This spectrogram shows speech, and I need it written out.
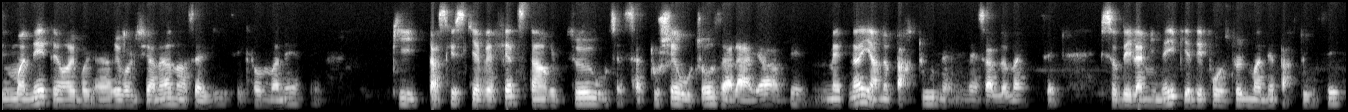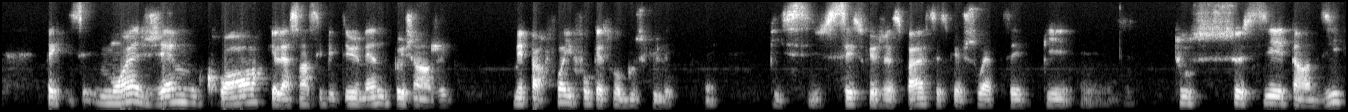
Monet était un, révolutionnaire dans sa vie, c'est Claude Monet. Puis parce que ce qu'il avait fait, c'était en rupture ou ça, touchait autre chose à l'ailleurs. Maintenant, il y en a partout dans, les salles de bain. Puis sur des laminés, puis il y a des posters de Monet partout moi, j'aime croire que la sensibilité humaine peut changer, mais parfois, il faut qu'elle soit bousculée. Puis c'est ce que j'espère, c'est ce que je souhaite. Puis tout ceci étant dit,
